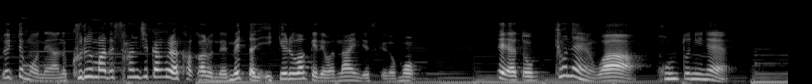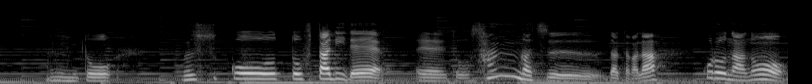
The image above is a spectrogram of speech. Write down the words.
といってもね、あの車で3時間ぐらいかかるんで、めったに行けるわけではないんですけども、であと去年は本当にね、うんと、息子と2人で、えーと、3月だったかな、コロナの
